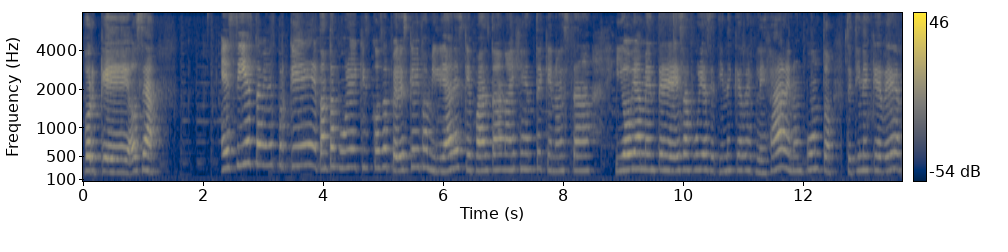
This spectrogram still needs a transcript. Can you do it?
porque, o sea, eh, sí está bien, es porque tanta furia, X cosa, pero es que hay familiares que faltan, hay gente que no está, y obviamente esa furia se tiene que reflejar en un punto, se tiene que ver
